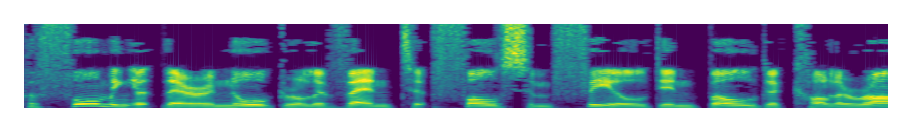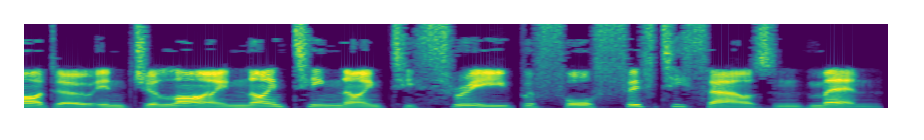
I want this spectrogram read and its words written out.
performing at their inaugural event at Folsom Field in Boulder, Colorado in July 1993 before 50,000 men.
